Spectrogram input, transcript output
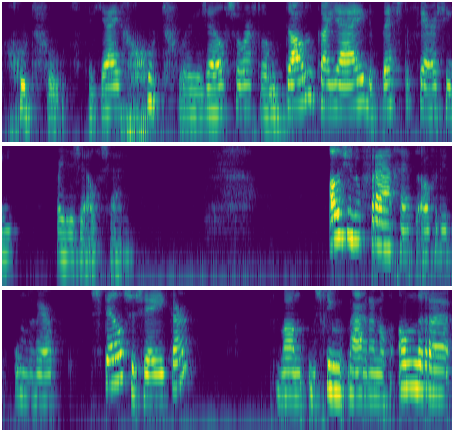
goed voelt. Dat jij goed voor jezelf zorgt, want dan kan jij de beste versie van jezelf zijn. Als je nog vragen hebt over dit onderwerp, stel ze zeker. Want misschien waren er nog andere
